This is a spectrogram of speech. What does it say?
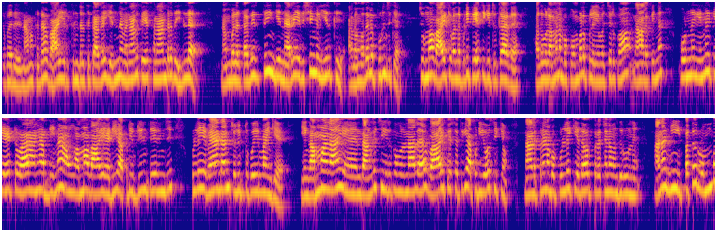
இவர் நமக்கு தான் வாய் இருக்குன்றதுக்காக என்ன வேணாலும் பேசலான்றது இல்ல. நம்மளை தவிர்த்து இங்க நிறைய விஷயங்கள் இருக்கு. அதை முதல்ல புரிஞ்சுக்க. சும்மா வாய்க்கு வந்தபடி பேசிக்கிட்டு இருக்காத. அதுவும் இல்லாம நம்ம பொம்பளை பிள்ளைய வச்சிருக்கோம். நாளை பின்ன பொண்ணு இன்னும் கேட்டு வராங்க அப்படின்னா அவங்க அம்மா வாயாடி அப்படி இப்படின்னு தெரிஞ்சு பிள்ளைய வேண்டாம்னு சொல்லிட்டு போயிருவாங்க. எங்க அம்மாலாம் என் தங்கச்சி இருக்கிறதுனால வாய் பேசுறதுக்கு அப்படி யோசிக்கும். நாளை பின்ன நம்ம பிள்ளைக்கு ஏதாவது பிரச்சனை வந்துரும்னு. ஆனா நீ ரொம்ப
